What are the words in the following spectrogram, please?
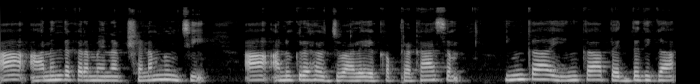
ఆ ఆనందకరమైన క్షణం నుంచి ఆ అనుగ్రహ జ్వాల యొక్క ప్రకాశం ఇంకా ఇంకా పెద్దదిగా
